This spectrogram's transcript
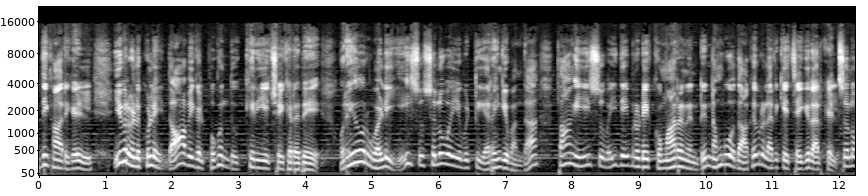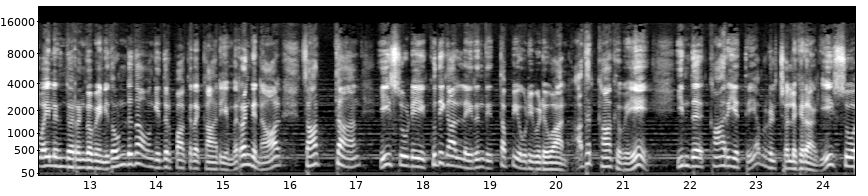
அதிகாரிகள் இவர்களுக்குள்ளே இந்த ஆவைகள் புகுந்து கிரியை செய்கிறது. ஒரே ஒரு வழி இயேசு சிலுவையை விட்டு இறங்கி வந்தால் தாங்க இயேசுவை தேவனுடைய குமாரன் என்று நம்புவதாக இவர்கள் அறிக்கை செய்கிறார்கள். சிலுவையிலிருந்து இறங்க வேண்டியது ஒன்றுதான் அவங்க எதிர்பார்க்கிற காரியம். இறங்கினால் சாத்தான் இயேசுடைய குதிகாலில் இருந்து தப்பி ஓடிவிடுவான். அதற்காகவே இந்த காரியத்தை அவர்கள் சொல்லுகிறார் இயேசுவை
